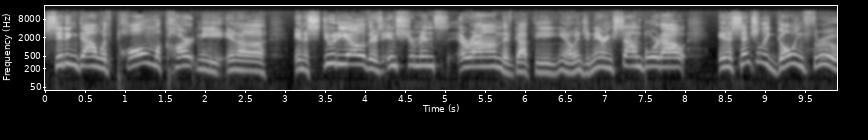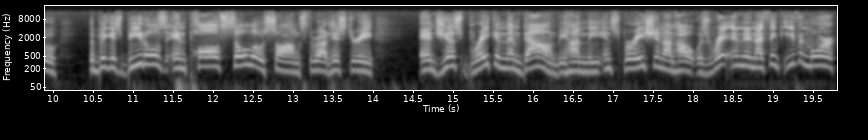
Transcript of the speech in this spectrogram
sitting down with Paul McCartney in a in a studio. There's instruments around. They've got the you know engineering soundboard out, and essentially going through the biggest Beatles and Paul solo songs throughout history and just breaking them down behind the inspiration on how it was written. And I think even more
